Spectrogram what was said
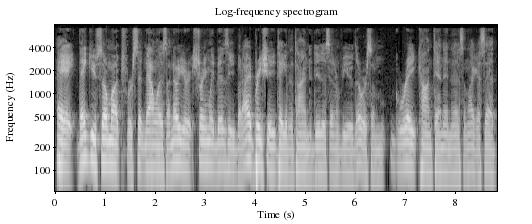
Hey, thank you so much for sitting down with us. I know you're extremely busy, but I appreciate you taking the time to do this interview. There was some great content in this, and like I said,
